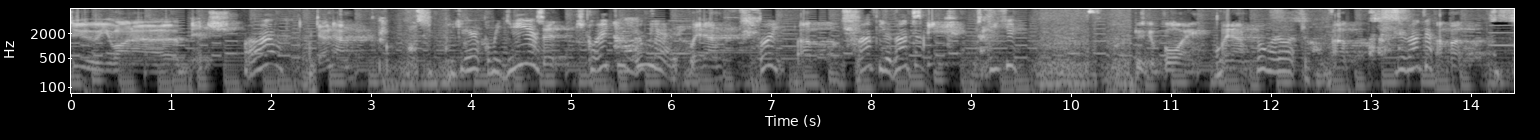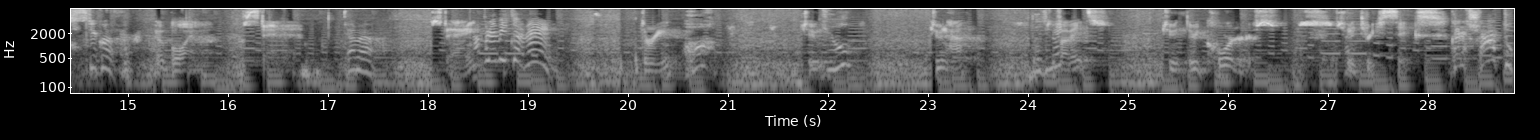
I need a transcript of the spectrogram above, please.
Do you want a bitch? Down, down. Que é? Comidinha? Sit. Escolhe que eu quero. Lay down. Up. up, levanta. Speak. Stick. Who's a good boy? Lay down. Up. Levanta. Up, up. Good boy. Stand. Tá bom. Stay. Ah, pra mim também. Three. Ó, Two. tio. Two and a half. Dois Two meio. five eighths. Two and three quarters. Two and three six. Cara chato.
